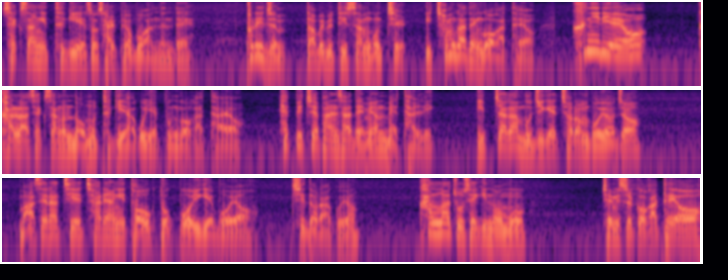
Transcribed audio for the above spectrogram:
색상이 특이해서 살펴보았는데 프리즘 WT307 이 첨가된 것 같아요. 큰일이에요. 칼라 색상은 너무 특이하고 예쁜 것 같아요. 햇빛에 반사되면 메탈릭. 입자가 무지개처럼 보여져 마세라티의 차량이 더욱 돋보이게 보여 지더라고요. 칼라 조색이 너무 재밌을 것 같아요.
